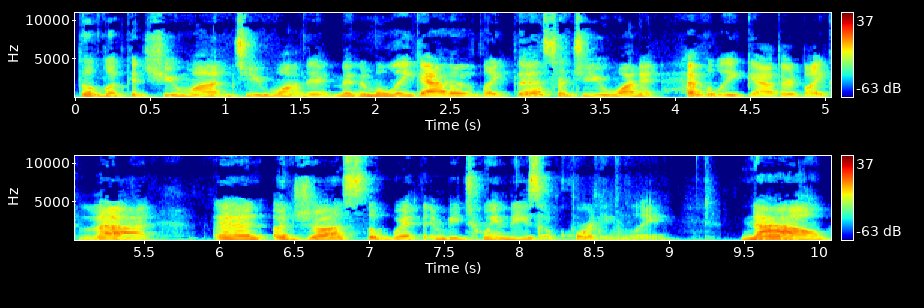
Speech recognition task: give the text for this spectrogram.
the look that you want. Do you want it minimally gathered like this or do you want it heavily gathered like that? And adjust the width in between these accordingly. Now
